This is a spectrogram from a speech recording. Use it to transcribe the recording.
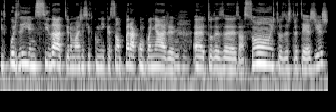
e depois daí a necessidade de ter uma agência de comunicação para acompanhar uhum. uh, todas as ações, todas as estratégias.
